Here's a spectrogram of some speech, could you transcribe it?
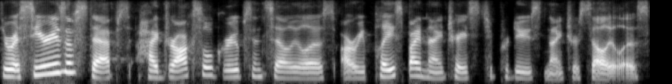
Through a series of steps, hydroxyl groups in cellulose are replaced by nitrates to produce nitrocellulose.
